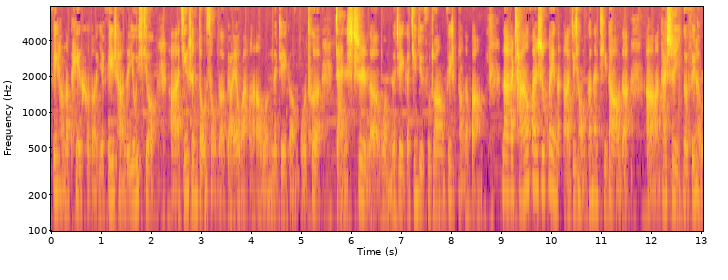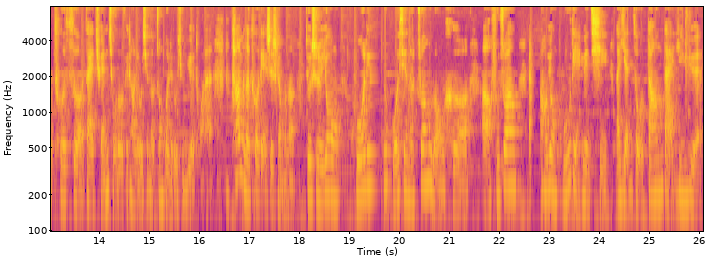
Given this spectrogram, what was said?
非常的配合，也非常的优秀啊、精神抖擞的表演完了我们的这个模特，展示了我们的这个京剧服装，非常的棒。那长安幻视会呢，就像我们刚才提到的啊、它是一个非常有特。色在全球都非常流行的中国流行乐团，他们的特点是什么呢？就是用活灵活现的妆容和呃服装，然后用古典乐器来演奏当代音乐，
